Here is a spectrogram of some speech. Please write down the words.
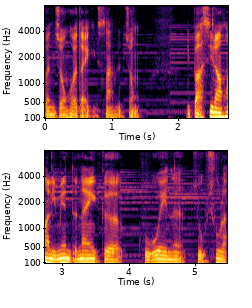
分钟或者在一个三分钟。你把西兰花里面的那一个苦味呢煮出来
